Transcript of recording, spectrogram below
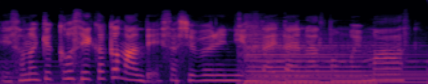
えーその曲をせっかくなんで久しぶりに歌いたいなと思います。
